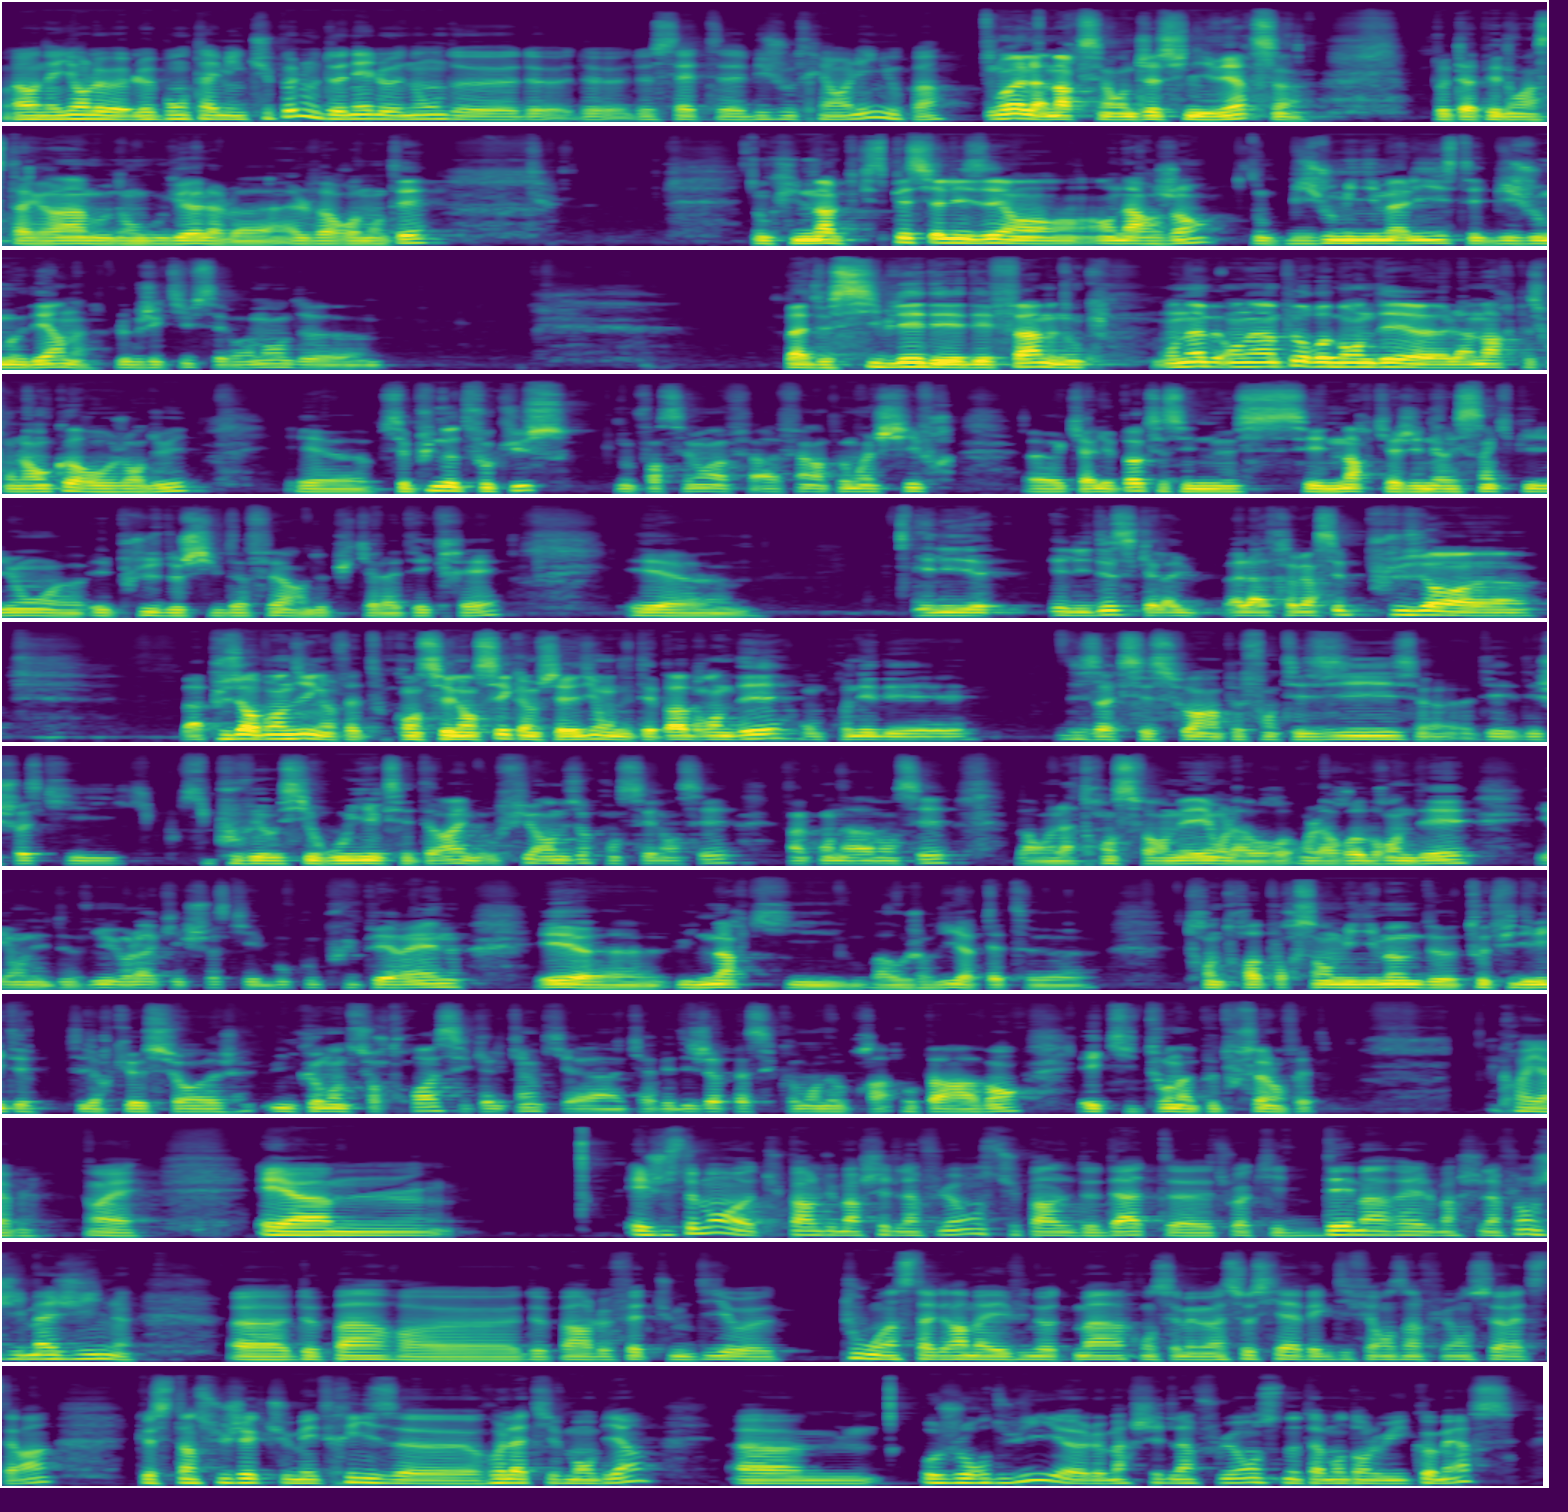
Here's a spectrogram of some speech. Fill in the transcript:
en ayant le, bon timing. Tu peux nous donner le nom de, de, de, cette bijouterie en ligne ou pas? Ouais, la marque c'est Angels Universe. On peut taper dans Instagram ou dans Google, elle va, elle va remonter. Donc une marque spécialisée en, en, argent, donc bijoux minimalistes et bijoux modernes. L'objectif c'est vraiment de, bah, de cibler des, des, femmes. Donc on a, on a un peu rebandé euh, la marque parce qu'on l'a encore aujourd'hui. Et euh, c'est plus notre focus. Donc forcément, à faire, à faire un peu moins de chiffres euh, qu'à l'époque. C'est une, une, marque qui a généré 5 millions et plus de chiffre d'affaires hein, depuis qu'elle a été créée. Et, et l'idée, c'est qu'elle a, elle a traversé plusieurs, bah, plusieurs brandings en fait. Quand on s'est lancé, comme je t'avais dit, on n'était pas brandé. On prenait des, des accessoires un peu fantasy, euh, des, choses qui, pouvaient aussi rouiller, etc. Mais au fur et à mesure qu'on s'est lancé, enfin qu'on a avancé, bah, on l'a transformé, on l'a, rebrandé et on est devenu voilà, quelque chose qui est beaucoup plus pérenne et euh, une marque qui, bah, aujourd'hui, a peut-être 33% euh, minimum de taux de fidélité. C'est-à-dire que sur une commande sur trois, c'est quelqu'un qui, qui avait déjà passé commande auparavant et qui tourne un peu tout seul en fait. Incroyable, ouais. Et et justement, tu parles du marché de l'influence, tu parles de dates, tu vois, qui démarrait le marché de l'influence. J'imagine, de par, de par le fait, tu me dis, tout Instagram avait vu notre marque, on s'est même associé avec différents influenceurs, etc., que c'est un sujet que tu maîtrises relativement bien. Aujourd'hui, le marché de l'influence, notamment dans le e-commerce,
